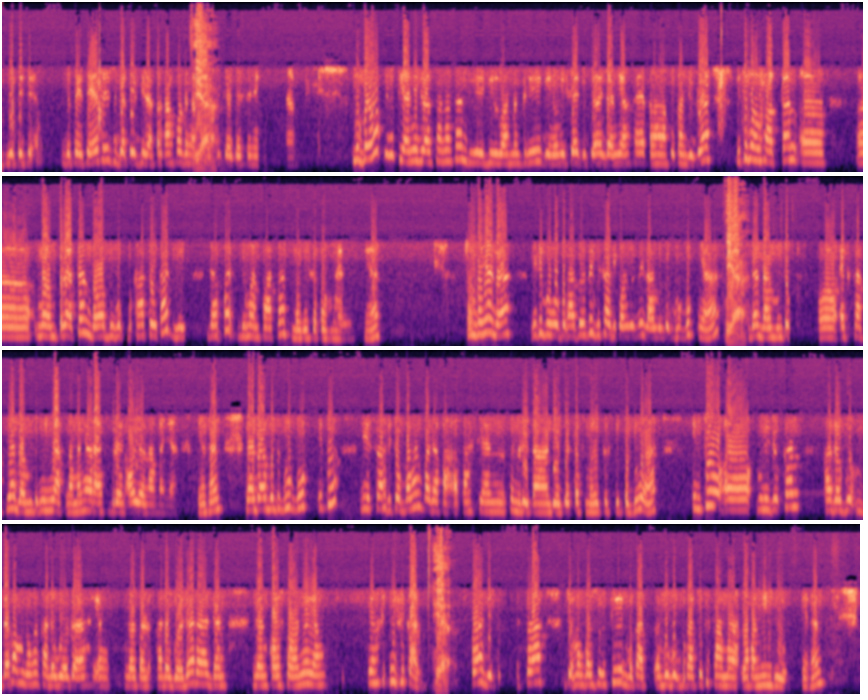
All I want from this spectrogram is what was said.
BPJ, BPJS ini juga tidak tercover dengan baik juga biasanya. Nah, beberapa penelitian yang dilaksanakan di di luar negeri di Indonesia juga dan yang saya telah lakukan juga itu memanfaatkan eh, eh, memperlihatkan bahwa bubuk bekatul tadi dapat dimanfaatkan sebagai suplemen ya. Contohnya ada Jadi bubuk bekatul itu bisa dikonsumsi dalam bentuk bubuknya Ya. dan dalam bentuk eh, ekstraknya dalam bentuk minyak namanya rice bran oil namanya, ya kan? Nah dalam bentuk bubuk itu bisa dicobakan pada pa- pasien penderita diabetes mellitus tipe 2 itu eh, menunjukkan kadar dapat menurunkan kadar gula darah yang kadar gula darah dan dan kolesterolnya yang yang signifikan Ya. setelah di, setelah mengkonsumsi bekat, bubuk bekat itu selama 8 minggu, ya kan?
